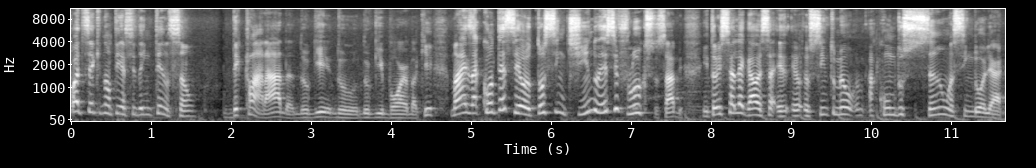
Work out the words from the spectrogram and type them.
Pode ser que não tenha sido a intenção, declarada do Gui, do, do Gui Borba aqui, mas aconteceu, eu tô sentindo esse fluxo, sabe? Então isso é legal, essa, eu, eu, sinto meu, a condução assim do olhar.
